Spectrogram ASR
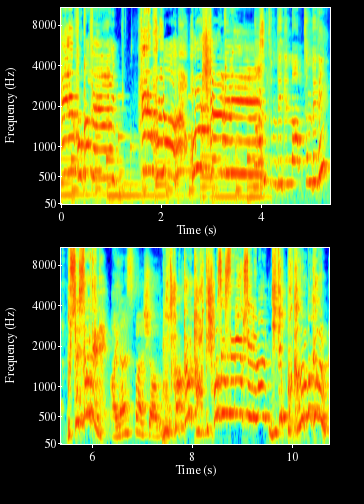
Filifu Kafe. Filifu'ya hoş Ne geldiniz. yaptım dedin, ne yaptım dedin? Bu sesler de ne? Ayran siparişi aldım. Mutfaktan tartışma sesleri yükseliyor. Gidip bakalım bakalım.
